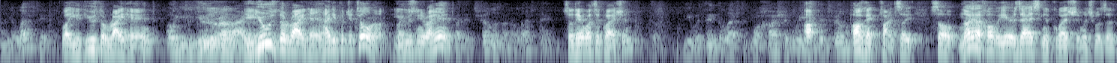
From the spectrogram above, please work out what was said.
On your left hand. Well, you'd use the right hand. Oh, you use the right You hand. use the right hand. How do you put your tefillin on? You're But- using your right hand. But the tefillin's on the left hand. So there, what's the question? You would think the left is more chashiv where you Oh, have the tefillin. Okay, fine. So, so Noach over here is asking a question, which was a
